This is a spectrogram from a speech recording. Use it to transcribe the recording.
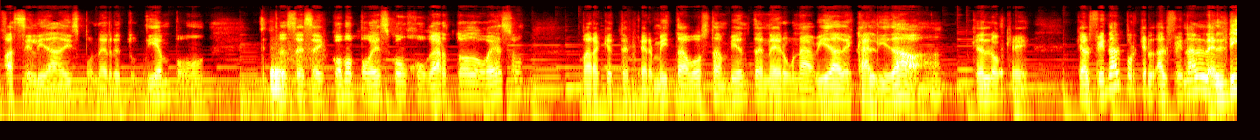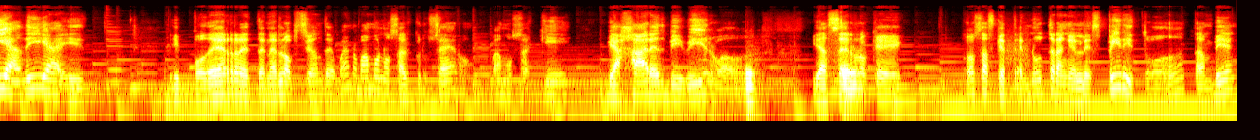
facilidad de disponer de tu tiempo. Entonces, eh, ¿cómo puedes conjugar todo eso para que te permita a vos también tener una vida de calidad? Que es lo que que al final, porque al final el día a día y, y poder eh, tener la opción de, bueno, vámonos al crucero, vamos aquí, viajar es vivir y hacer lo que, cosas que te nutran el espíritu también.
